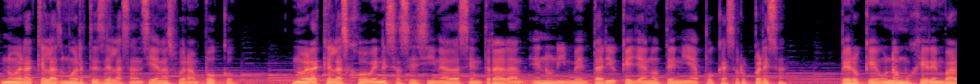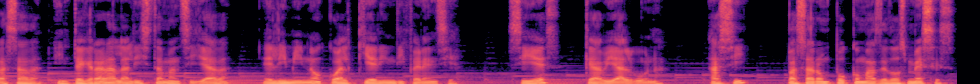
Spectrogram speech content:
No era que las muertes de las ancianas fueran poco, no era que las jóvenes asesinadas entraran en un inventario que ya no tenía poca sorpresa, pero que una mujer embarazada integrara la lista mancillada eliminó cualquier indiferencia, si es que había alguna. Así pasaron poco más de dos meses,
